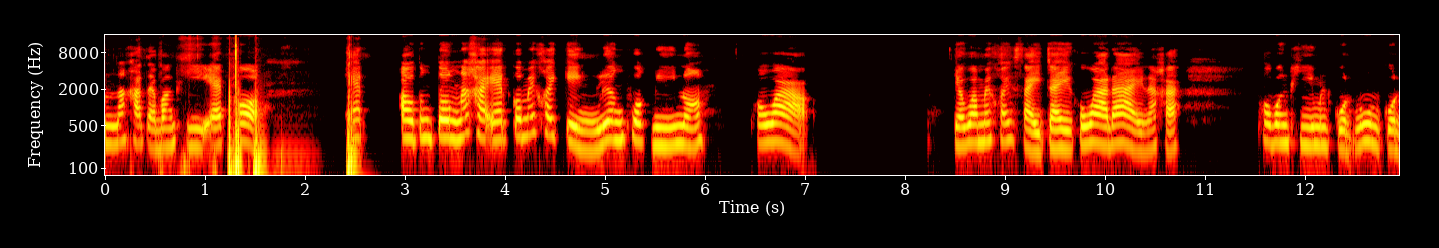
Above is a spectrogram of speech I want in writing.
ำนะคะ แต่บางทีแอดก็ เอาตรงๆนะคะแอดก็ไม่ค่อยเก่งเรื่องพวกนี้เนาะเพราะว่าจะว่าไม่ค่อยใส่ใจก็ว่าได้นะคะเพราะบางทีมันกดนู่นกด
